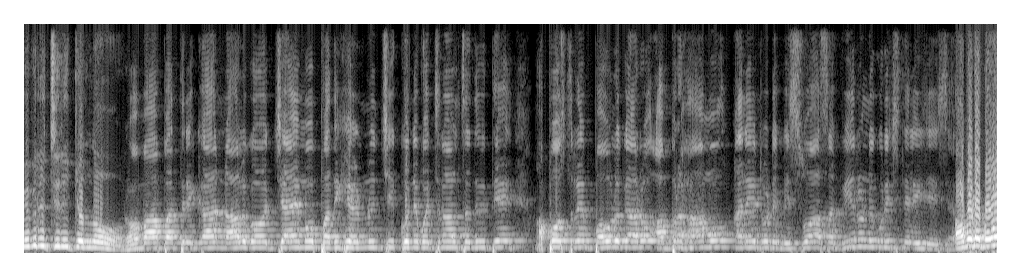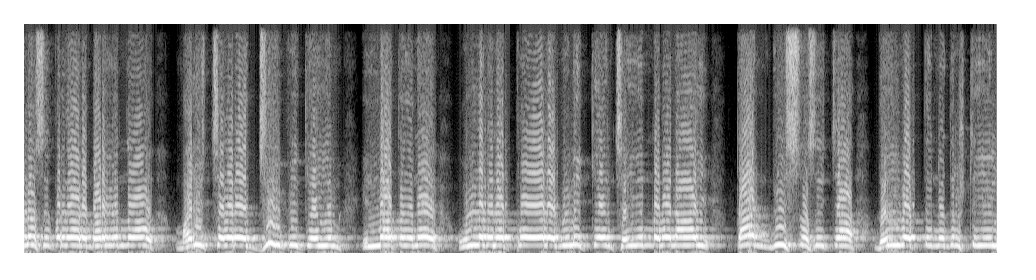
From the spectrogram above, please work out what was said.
വിവരിച്ചിരിക്കുന്നു రోమా పత్రిక నాలుగో అధ్యాయము పదిహేడు నుంచి కొన్ని వచనాలు చదివితే అపోస్తలైన పౌలు గారు అబ్రహాము అనేటువంటి విశ్వాస వీరుని గురించి తెలియజేశారు അവിടെ പൗലോസ് ഇപ്രകാരം പറയുന്നു മരിച്ചവരെ ജീവിപ്പിക്കുകയും ഇല്ലാത്തതിനെ ഉള്ളതിനെ പോലെ വിളിക്കുകയും ചെയ്യുന്നവനായി താൻ വിശ്വസിച്ച ദൈവത്തിന്റെ ദൃഷ്ടിയിൽ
